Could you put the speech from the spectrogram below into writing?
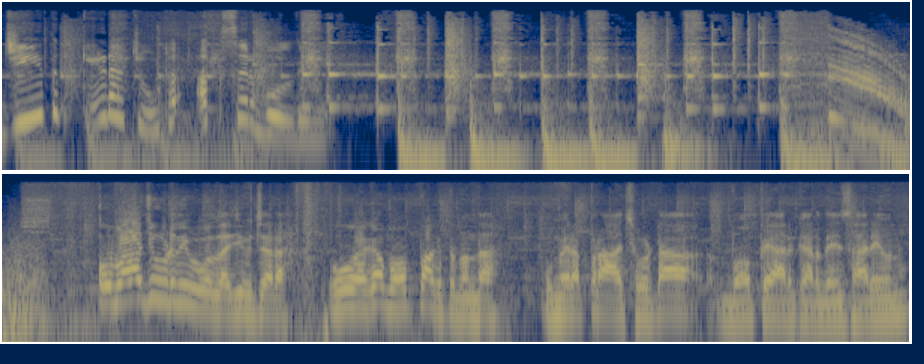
ਜੀਤ ਕਿਹੜਾ ਝੂਠ ਅਕਸਰ ਬੋਲਦੇ ਨੇ? ਉਹ ਬੜਾ ਝੂਠ ਨਹੀਂ ਬੋਲਦਾ ਜੀ ਵਿਚਾਰਾ। ਉਹ ਹੈਗਾ ਬਹੁਤ ਭਗਤ ਬੰਦਾ। ਉਹ ਮੇਰਾ ਭਰਾ ਛੋਟਾ, ਬਹੁਤ ਪਿਆਰ ਕਰਦੇ ਨੇ ਸਾਰੇ ਉਹਨੂੰ।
